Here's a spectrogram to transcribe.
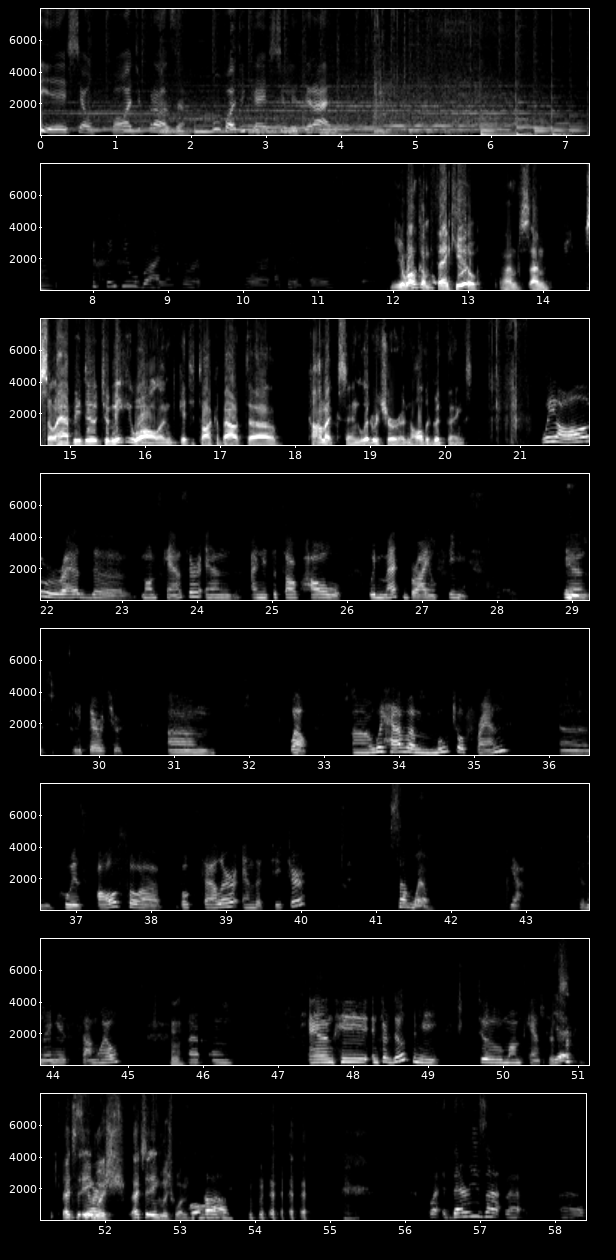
E este é o Pod Prosa, um podcast literário. Thank you, Brian, for for attend us. You're welcome. Thank you. I'm I'm so happy to to meet you all and get to talk about uh, comics and literature and all the good things. We all read the Mom's Cancer, and I need to talk how we met Brian Fies and literature. Um, well, uh, we have a mutual friend um, who is also a bookseller and a teacher. Samuel. Yeah, his name is Samuel. Hmm. Um, and he introduced me to Mom's Cancer. Yeah. That's the your- English. That's the English one. Oh, but there is a, a, a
